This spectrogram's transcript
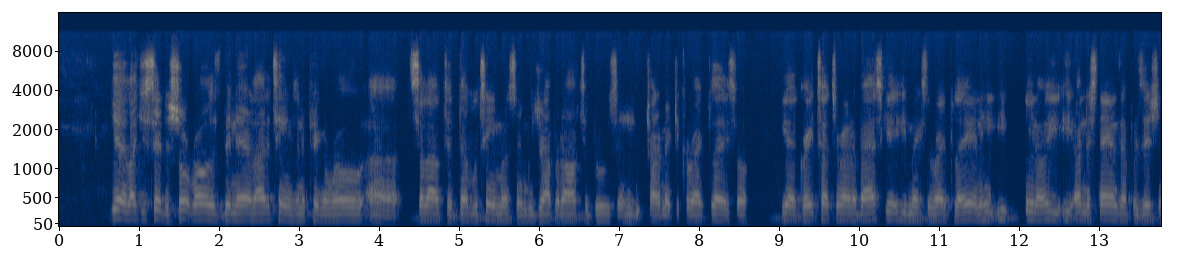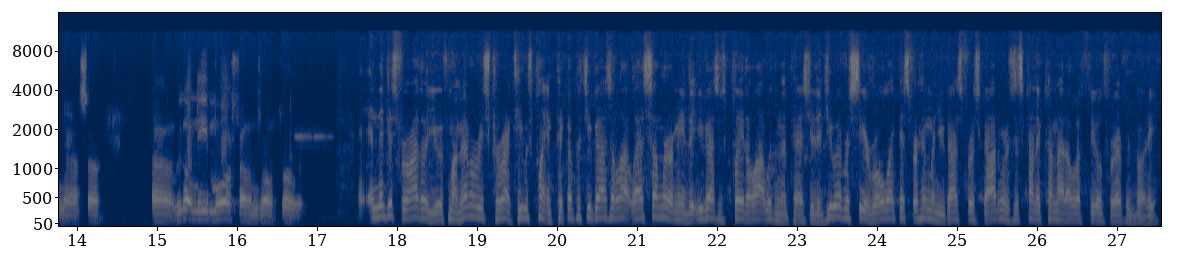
Yeah, like you said, the short roll has been there. A lot of teams in the pick and roll uh, sell out to double team us, and we drop it off to Bruce, and he try to make the correct play. So he had great touch around the basket. He makes the right play, and he, he you know, he, he understands that position now. So uh, we're gonna need more from him going forward. And then just for either of you, if my memory is correct, he was playing pickup with you guys a lot last summer. I mean, that you guys have played a lot with him the past year. Did you ever see a role like this for him when you guys first got him, or does this kind of come out of left field for everybody?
